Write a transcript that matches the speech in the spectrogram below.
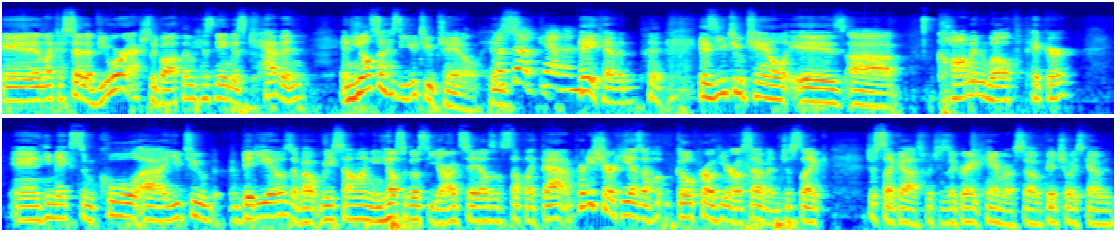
And like I said, a viewer actually bought them. His name is Kevin. And he also has a YouTube channel. His, What's up, Kevin? Hey, Kevin. His YouTube channel is uh, Commonwealth Picker. And he makes some cool uh, YouTube videos about reselling. And he also goes to yard sales and stuff like that. I'm pretty sure he has a GoPro Hero 7, just like just like us, which is a great camera. So good choice, Kevin.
